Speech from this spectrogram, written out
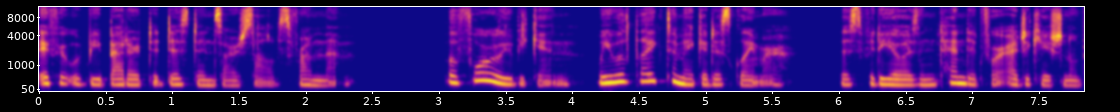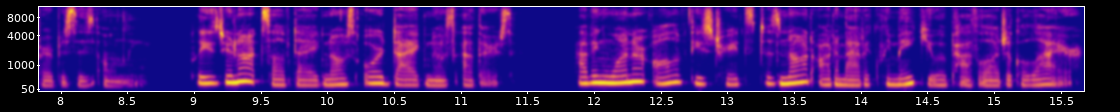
if it would be better to distance ourselves from them. Before we begin, we would like to make a disclaimer. This video is intended for educational purposes only. Please do not self-diagnose or diagnose others. Having one or all of these traits does not automatically make you a pathological liar.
